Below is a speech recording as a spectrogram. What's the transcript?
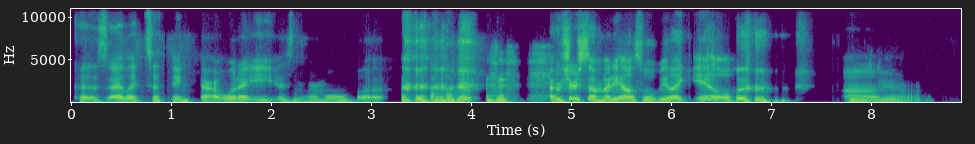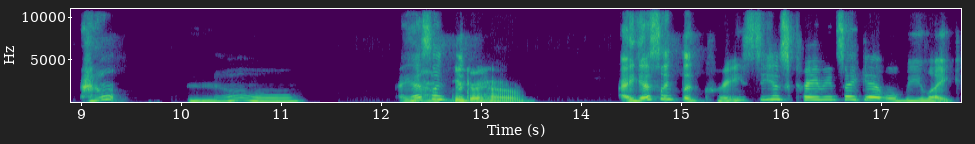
because I like to think that what I eat is normal, but I'm sure somebody else will be like, ill. um, yeah. I don't know. I guess I like think the, I have. I guess like the craziest cravings I get will be like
